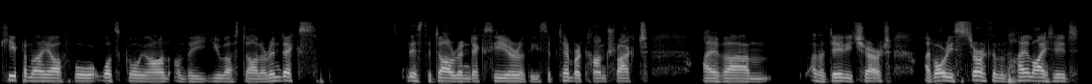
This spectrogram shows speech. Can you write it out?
keep an eye out for what's going on on the US dollar index. This is the dollar index here, of the September contract. I've um, on a daily chart. I've already circled and highlighted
